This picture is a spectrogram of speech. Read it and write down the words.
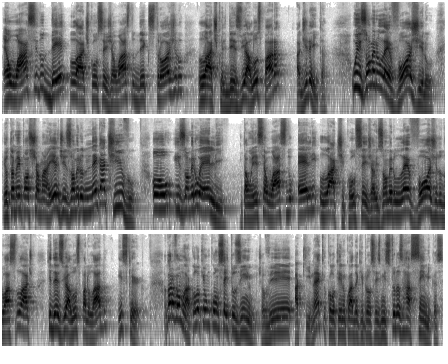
é o ácido D-lático, ou seja, o ácido dextrógeno lático. Ele desvia a luz para a direita. O isômero levógiro, eu também posso chamar ele de isômero negativo ou isômero L. Então esse é o ácido L-lático, ou seja, o isômero levógiro do ácido lático que desvia a luz para o lado esquerdo. Agora vamos lá, coloquei um conceitozinho, deixa eu ver aqui, né, que eu coloquei no quadro aqui para vocês, misturas racêmicas.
